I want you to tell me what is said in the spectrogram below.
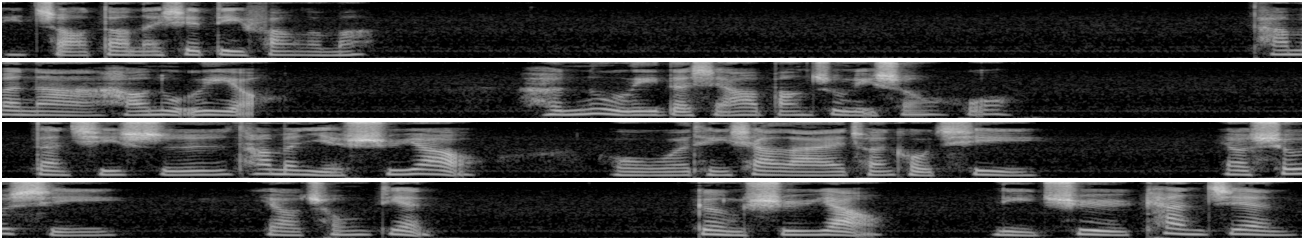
你找到那些地方了吗？他们啊，好努力哦，很努力的想要帮助你生活。但其实他们也需要偶尔停下来喘口气，要休息，要充电，更需要你去看见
